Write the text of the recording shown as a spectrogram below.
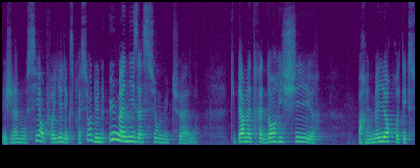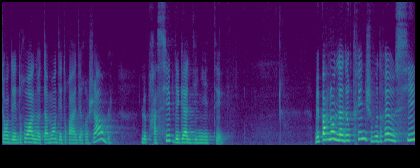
Et j'aime aussi employer l'expression d'une humanisation mutuelle qui permettrait d'enrichir par une meilleure protection des droits, notamment des droits indérogeables, le principe d'égale dignité. Mais parlant de la doctrine, je voudrais aussi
